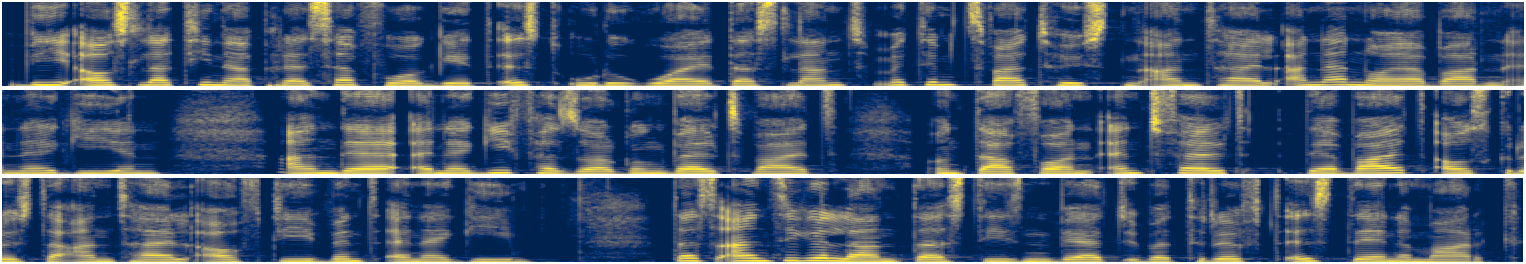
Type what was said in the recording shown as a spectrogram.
Wie aus Latina Press hervorgeht, ist Uruguay das Land mit dem zweithöchsten Anteil an erneuerbaren Energien an der Energieversorgung weltweit und davon entfällt der weitaus größte Anteil auf die Windenergie. Das einzige Land, das diesen Wert übertrifft, ist Dänemark.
